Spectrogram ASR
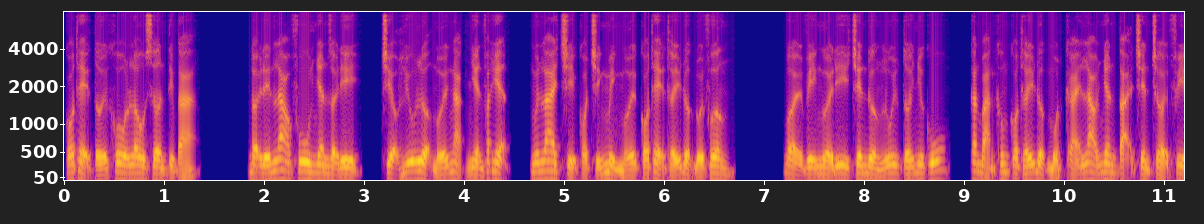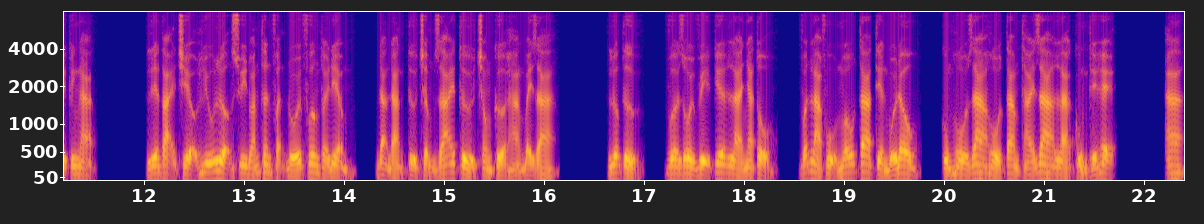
có thể tới khô lâu sơn tìm ta. Đợi đến lão phu nhân rời đi, triệu hữu lượng mới ngạc nhiên phát hiện, nguyên lai chỉ có chính mình mới có thể thấy được đối phương. Bởi vì người đi trên đường lui tới như cũ căn bản không có thấy được một cái lao nhân tại trên trời phi kinh ngạc. Liền tại triệu hữu lượng suy đoán thân phận đối phương thời điểm đản đản từ chậm rãi từ trong cửa hàng bay ra. Lượng tử, vừa rồi vị kia là nha tổ, vẫn là phụ mẫu ta tiền bối đâu, cùng hồ gia hồ tam thái gia là cùng thế hệ. A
